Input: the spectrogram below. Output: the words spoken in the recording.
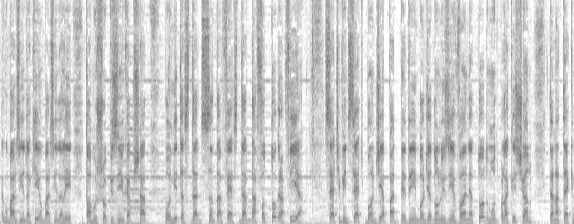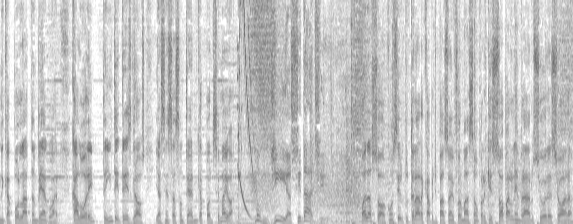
pega um barzinho daqui, um barzinho dali, toma um choppzinho caprichado. Bonita cidade de Santa Fé, cidade da fotografia. 727, bom dia, Padre Pedrinho, bom dia, Dom Luizinho, Vânia, todo mundo por lá, Cristiano, que tá na técnica por lá também agora. Calor, hein? 33 graus e a sensação térmica pode ser maior. Bom dia, cidade. Olha só, o Conselho Tutelar acaba de passar uma informação por aqui só para lembrar o senhor e a senhora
